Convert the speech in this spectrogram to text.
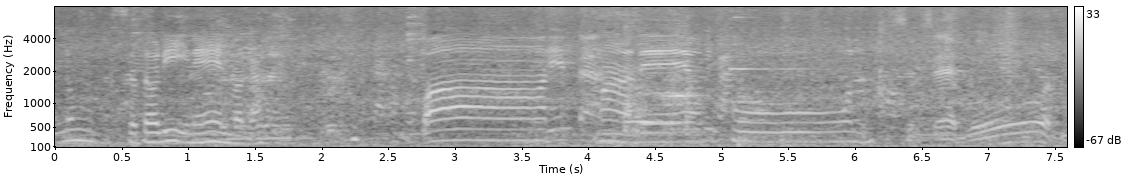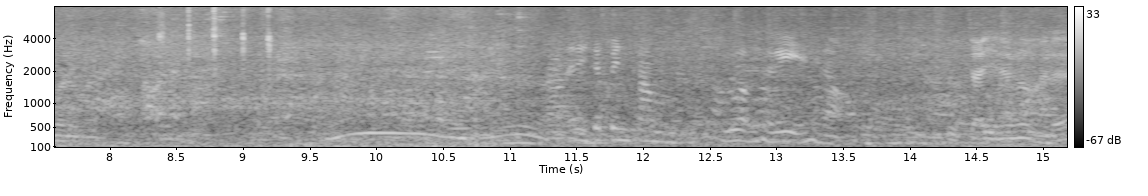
ดนุ่มสตอรี่แน่เห็นบ่กะปาดมาแล้วทุกคน แซ่บๆรสมันอันนี้จะเป็นตำรวมทะเลพี่น้องถูกใจแน่นอนเลย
